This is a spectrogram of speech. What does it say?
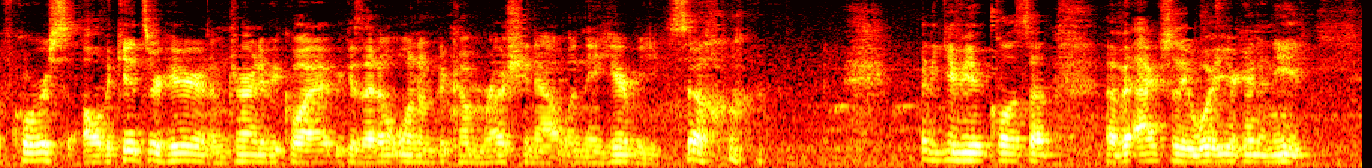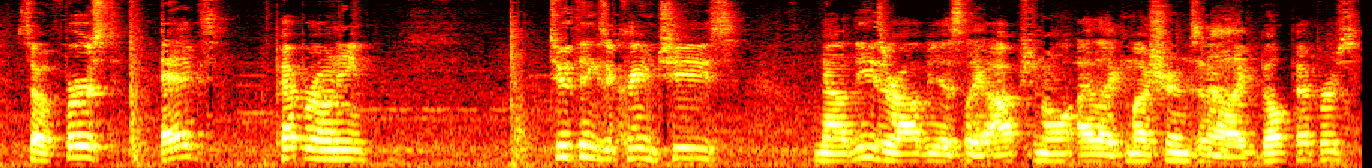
of course all the kids are here and I'm trying to be quiet because I don't want them to come rushing out when they hear me. So I'm going to give you a close-up of actually what you're going to need. So first, eggs, pepperoni, two things of cream cheese, now these are obviously optional. I like mushrooms and I like bell peppers.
